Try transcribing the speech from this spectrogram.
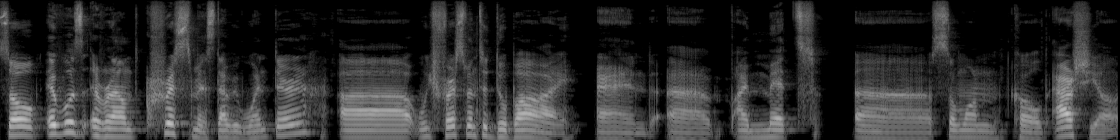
So it was around Christmas that we went there. Uh, we first went to Dubai, and uh, I met uh, someone called Arshia.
